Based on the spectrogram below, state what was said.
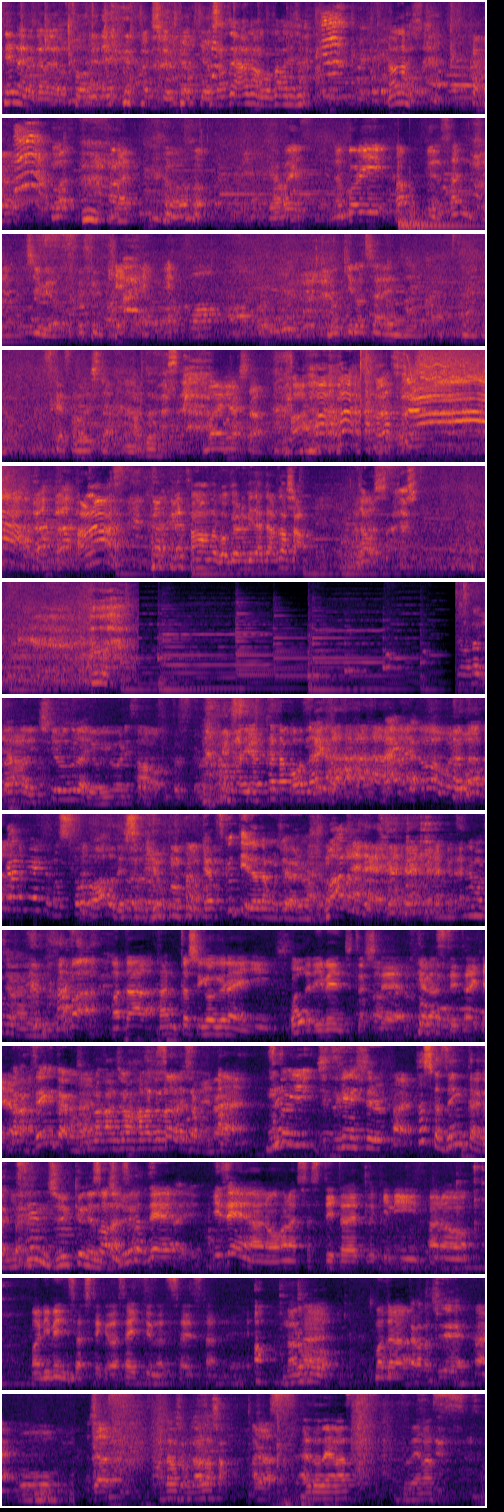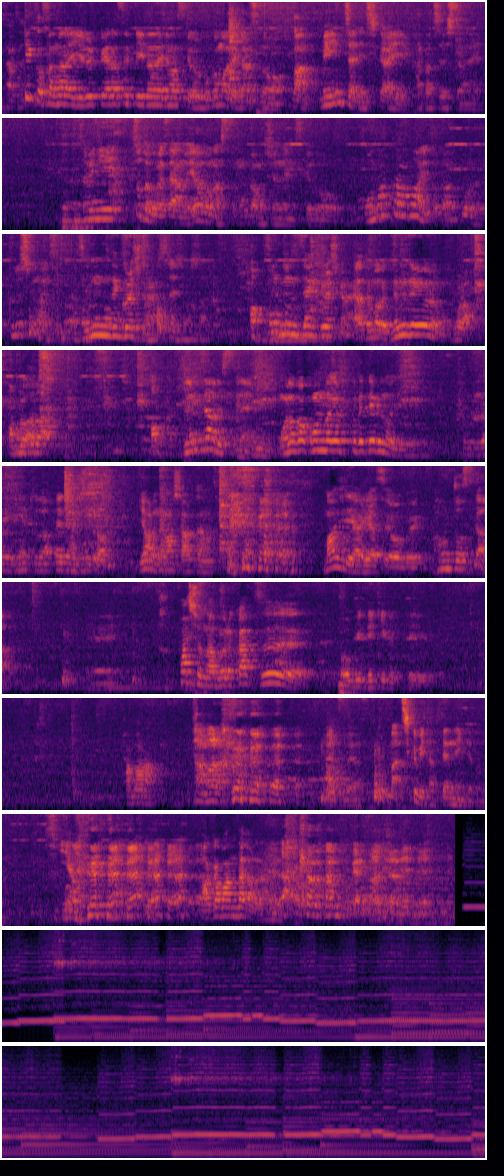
店内の方々総出で拍手をいただきましすいませんありがとうございましたありがとうございましたやばいです。ね残り8分38秒5キロチャレンジお疲れ様でしたありがとうございます参りましたあありがとうございます頼んだご協力いただいてありがとうございましたありがとうございますああと1キロぐらい余裕ありそう。やり方もないとないとは思うどう考えてもショーの後でしたよ。いや作っていただいたらもちろんやりますよ。マジで？それもちろんやります。まあまた半年後ぐらいにまたリベンジとしてやらせていただければ。だから前回もそんな感じの話のでしたもんね。はい。本当に実現してる。はい。確か前回が2019年のそうなんです10よ。月で以前あのお話しさせていただいた時にあの、まあ、リベンジさせてくださいっていうのは伝えてたんで。あなるほど、はい。またこんなはい形で。おおしますありがとうございましたありがとうございます。ありがとうございますありがとうございます結構さながらゆるくやらせていただいてますけど僕までガチの、まあ、メイン茶に近い形でしたね。ちなみにちょっとごめんなさいあの野暮な質問かもしれないんですけどお腹周りとかどう苦しくないですか？全然苦しくないあ本当全然苦しくないだってまだ全然夜もほら。あ本当だ。あ全然あるっすね、お腹こんだけ膨れてるのに。本当だ。えでも本当だ。ありがとうございましたありがとうございますマジでやりやすい大食い。本当っすか？ファッショナブルかつ大食いできるっていう。たまらん。たまらん。ありがとうございます。まあ乳首立ってんねんけどな。いや。赤番だからダメだ赤番とかじゃねえんだよ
